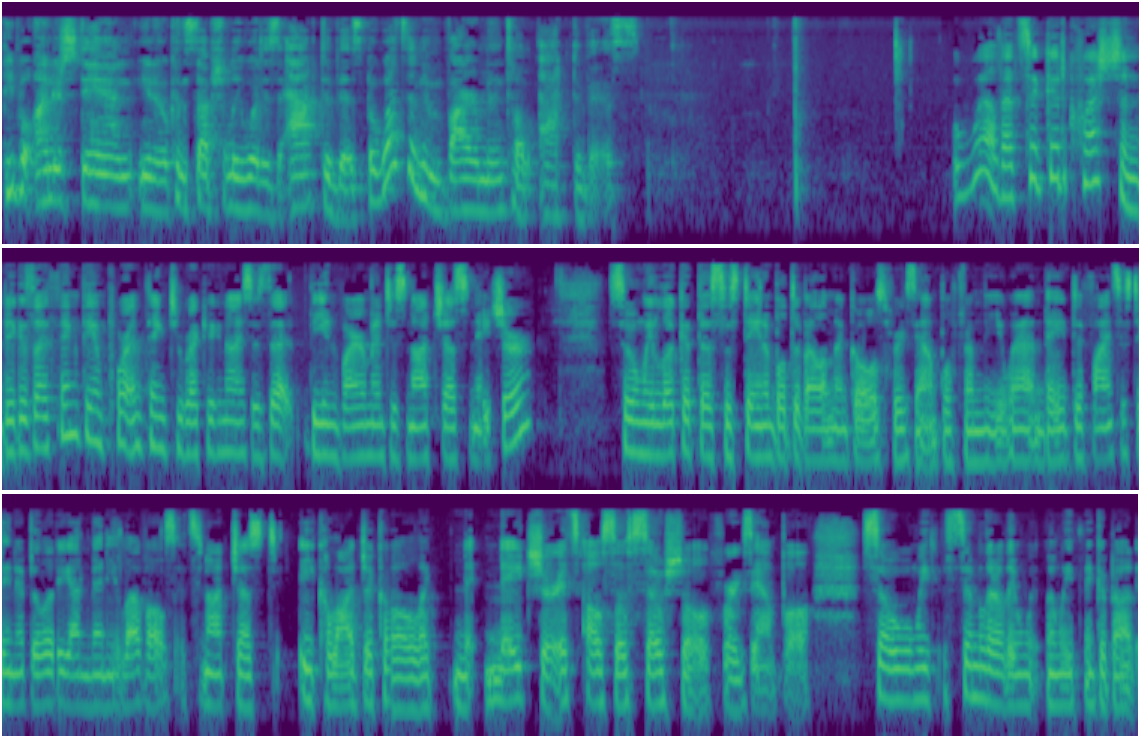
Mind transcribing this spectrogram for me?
people understand, you know, conceptually what is activist, but what's an environmental activist? Well, that's a good question because I think the important thing to recognize is that the environment is not just nature. So when we look at the sustainable development goals, for example, from the UN, they define sustainability on many levels. It's not just ecological, like n- nature. It's also social, for example. So when we, similarly, when we think about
